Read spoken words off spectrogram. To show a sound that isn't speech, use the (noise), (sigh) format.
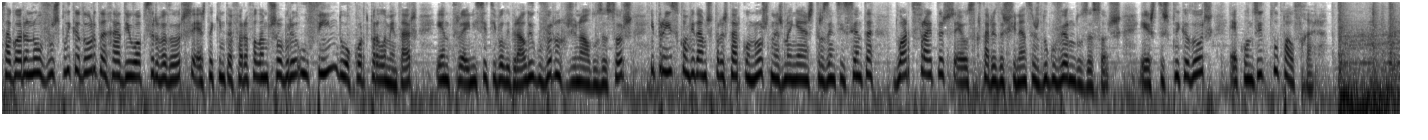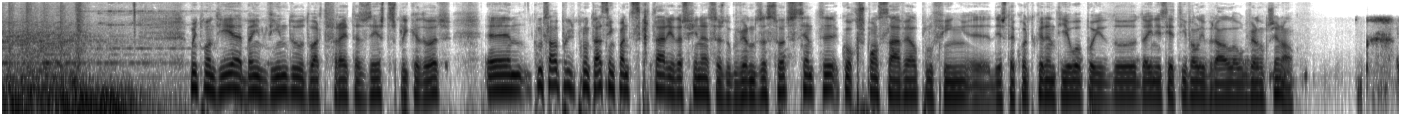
Começa agora o novo explicador da Rádio Observador. Esta quinta-feira falamos sobre o fim do acordo parlamentar entre a Iniciativa Liberal e o Governo Regional dos Açores e para isso convidamos para estar connosco nas manhãs 360 Duarte Freitas, é o Secretário das Finanças do Governo dos Açores. Este explicador é conduzido pelo Paulo Ferreira. Muito bom dia, bem-vindo, Duarte Freitas, este explicador. Uh, começava por lhe perguntar se, enquanto Secretário das Finanças do Governo dos Açores, se sente corresponsável pelo fim uh, deste acordo que garantia o apoio do, da iniciativa liberal ao Governo Regional.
